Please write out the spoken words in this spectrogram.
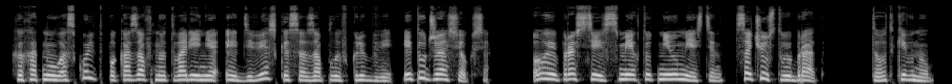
— хохотнул Аскольд, показав на творение Эдди Вескеса заплыв к любви, и тут же осекся. «Ой, прости, смех тут неуместен. Сочувствую, брат». Тот кивнул.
